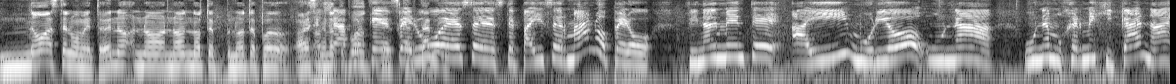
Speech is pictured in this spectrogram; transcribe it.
no hasta el momento, ¿eh? no no no no te no te puedo, ahora sí o que no te puedo porque Perú ni- es este país hermano, pero finalmente ahí murió una, una mujer mexicana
